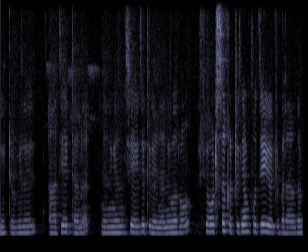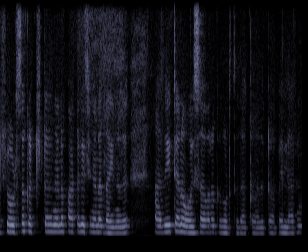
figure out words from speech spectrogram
യൂട്യൂബിൽ ആദ്യമായിട്ടാണ് ഞാനിങ്ങനെ ചെയ്തിട്ടില്ല. ഞാൻ വെറും ഷോർട്സൊക്കെ ഇട്ട് ഞാൻ പുതിയ യൂട്യൂബറാണ്. അതുകൊണ്ട് ഷോർട്സൊക്കെ ഇട്ടിട്ട് ഇങ്ങനെ പാട്ടൊക്കെ വെച്ച് ഇങ്ങനെ ഇതായിരുന്നത് ആദ്യമായിട്ടാണ് വോയിസ് ഓവറൊക്കെ കൊടുത്തതാക്കുന്നത് കേട്ടോ അപ്പോൾ എല്ലാവരും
